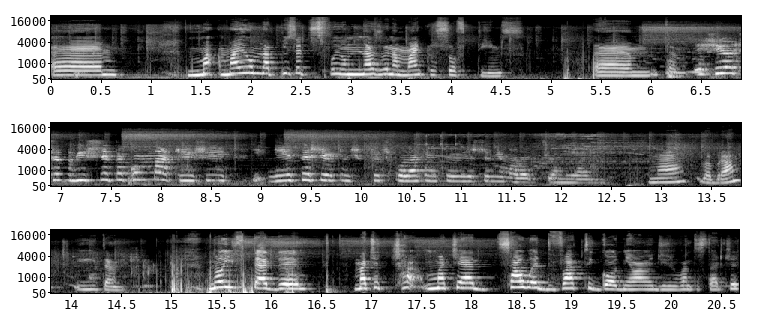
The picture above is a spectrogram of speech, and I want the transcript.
em, ma, mają napisać swoją nazwę na Microsoft Teams. Em, ten. Jeśli oczywiście taką macie, jeśli nie jesteście jakimś przedszkolakiem, to jeszcze nie ma lekcji online. No, dobra. I ten. No i wtedy macie, macie całe dwa tygodnie, mam nadzieję, że wam to starczy.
